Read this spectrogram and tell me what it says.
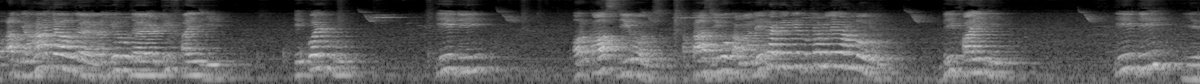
तो अब यहाँ क्या हो जाएगा? ये हो जाएगा D phi E equal to E D और cos ज़ीरो अंश। अब cos ज़ीरो का मान एक रख देंगे तो क्या मिलेगा हम लोगों को? D phi E E D ये।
